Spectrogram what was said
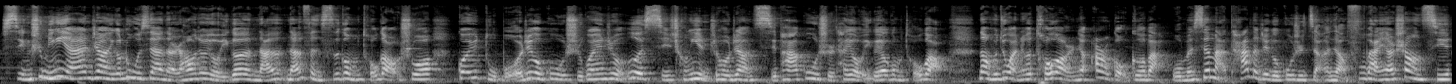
醒世名言这样一个路线的，然后就有一个男男粉丝给我们投稿说，关于赌博这个故事，关于这种恶习成瘾之后这样奇葩故事，他有一个要给我们投稿，那我们就管这个投稿人叫二狗哥吧，我们先把他的这个故事讲一讲，复盘一下上期。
